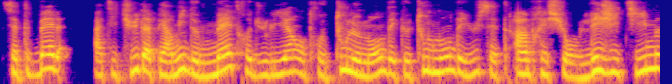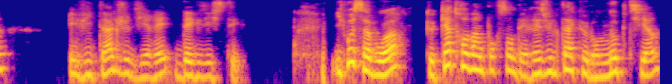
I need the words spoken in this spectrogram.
Cette belle attitude a permis de mettre du lien entre tout le monde et que tout le monde ait eu cette impression légitime et vitale, je dirais, d'exister. Il faut savoir que 80% des résultats que l'on obtient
